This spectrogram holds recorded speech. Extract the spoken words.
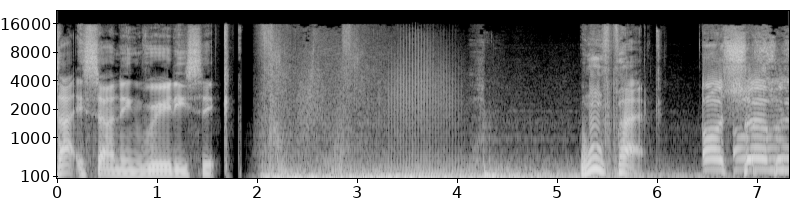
That is sounding really sick. Wolfpack. Assemble!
